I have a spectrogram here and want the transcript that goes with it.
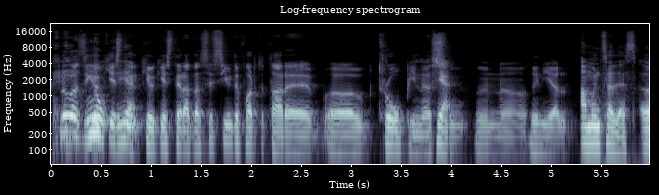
Nu vreau să zic că e o Nu, chestie, yeah. că e o chestie rea, dar se simte foarte tare uh, tropiness-ul Yeah. în, uh, în el. Am înțeles. Uh,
